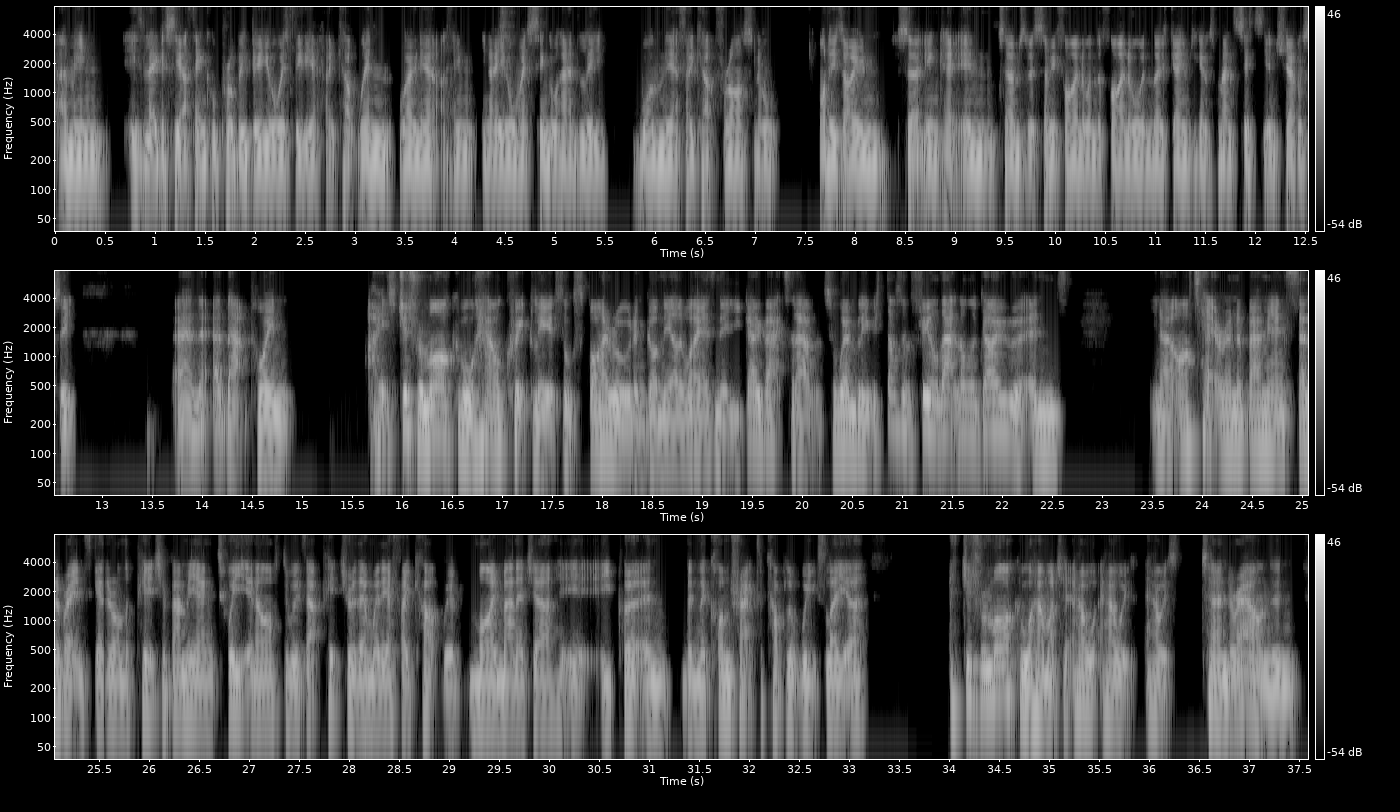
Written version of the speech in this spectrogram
I mean, his legacy, I think, will probably be always be the FA Cup win, won't it? I think you know he almost single handedly won the FA Cup for Arsenal on his own, certainly in, in terms of the semi final and the final and those games against Man City and Chelsea. And at that point, it's just remarkable how quickly it's all spiraled and gone the other way, isn't it? You go back to that to Wembley, which doesn't feel that long ago, and you know Arteta and Aubameyang celebrating together on the pitch. Aubameyang tweeting afterwards that picture of them with the FA Cup with my manager he, he put, and then the contract a couple of weeks later. It's just remarkable how much how how it how it's turned around and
